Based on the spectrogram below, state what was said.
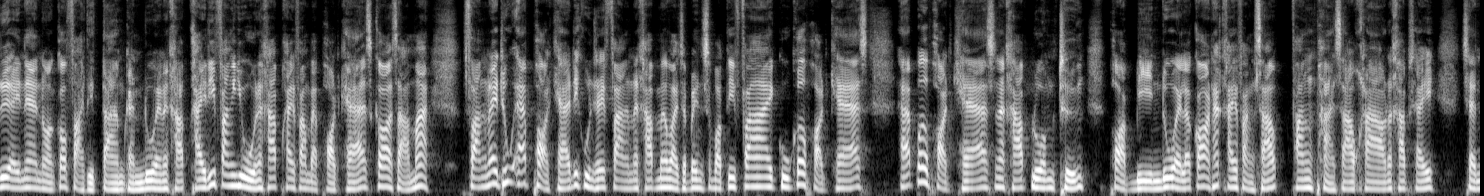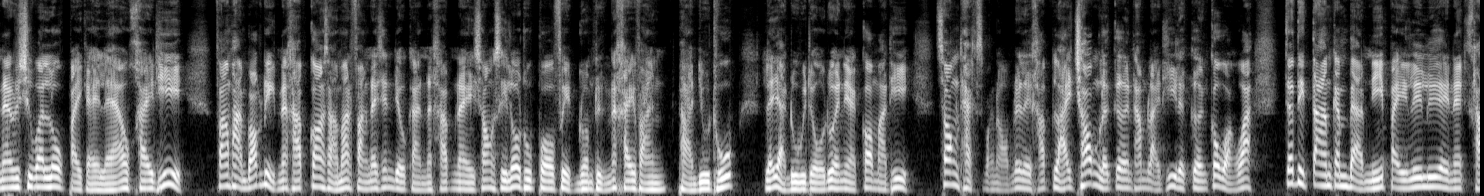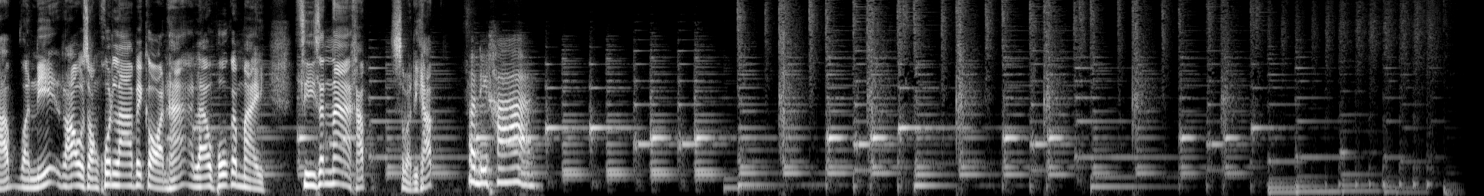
เรื่อยๆ แน่นอนก็ฝากติดตามกันด้วยนะครับ ใครที่ฟังอยู่นะครับ ใครฟังแบบพอดแคสต์ก็สามารถฟังได้ทุกแอปพอดแคสต์ที่คุณใช้ฟังนะครับ ไม่ว่าจะเป็น Spotify Google Podcast Apple Podcast นะครับ รวมถึง Podbean ด้วย แล้วก็ถ้าใครฟังซาวฟังผ่าน SoundCloud นะครับ ใช้ช anel ที่ชื่อว่าโลกไปไกลแล้ว ใครที่ฟังผ่านบล็อกดินะครับก็สามารถฟังได้เช่นเดียวกันนะครับในช่อง Zero to Profit รวมถึงถ้าใครฟังผ่าน YouTube และอยากดูวิดีโอด้วยเนี่ยก็มาที่ช่องแท็กสปักหนอมได้เลยครับ หลายช่องเหลือเกินทำหลายที่เหลือเกินก็หวังว่า จะติดตามกันแบบนี้ไปเรื่อยๆนะครับ วันนี้เราสองคนลาไปก่อนฮะแล้วพบกันใหม่ซีซั่นหน้าครับ สวัสดีครับ สวัสดีค่ะ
